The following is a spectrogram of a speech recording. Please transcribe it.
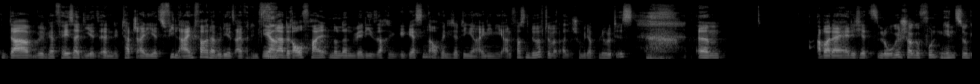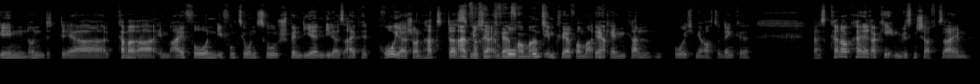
da wäre Face ID jetzt, äh, ne, Touch ID jetzt viel einfacher, da würde ich jetzt einfach den Ja. Finger draufhalten und dann wäre die Sache gegessen, auch wenn ich das Ding ja eigentlich nie anfassen dürfte, was also schon wieder blöd ist. Ähm, aber da hätte ich jetzt logischer gefunden, hinzugehen und der Kamera im iPhone die Funktion zu spendieren, die das iPad Pro ja schon hat, das Einfach mich ja im Hoch- und im Querformat Ja. erkennen kann, wo ich mir auch so denke, das kann auch keine Raketenwissenschaft sein.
